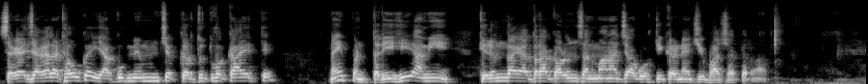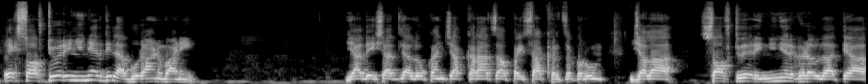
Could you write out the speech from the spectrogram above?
सगळ्या जगाला ठाऊक आहे याकूब मेमनचे कर्तृत्व काय आहेत ते? नाही पण तरीही आम्ही तिरंगा यात्रा काढून सन्मानाच्या गोष्टी करण्याची भाषा करणार. एक सॉफ्टवेअर इंजिनियर दिला बुराण वाणी. या देशातल्या लोकांच्या कराचा पैसा खर्च करून ज्याला सॉफ्टवेअर इंजिनियर घडवला त्या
